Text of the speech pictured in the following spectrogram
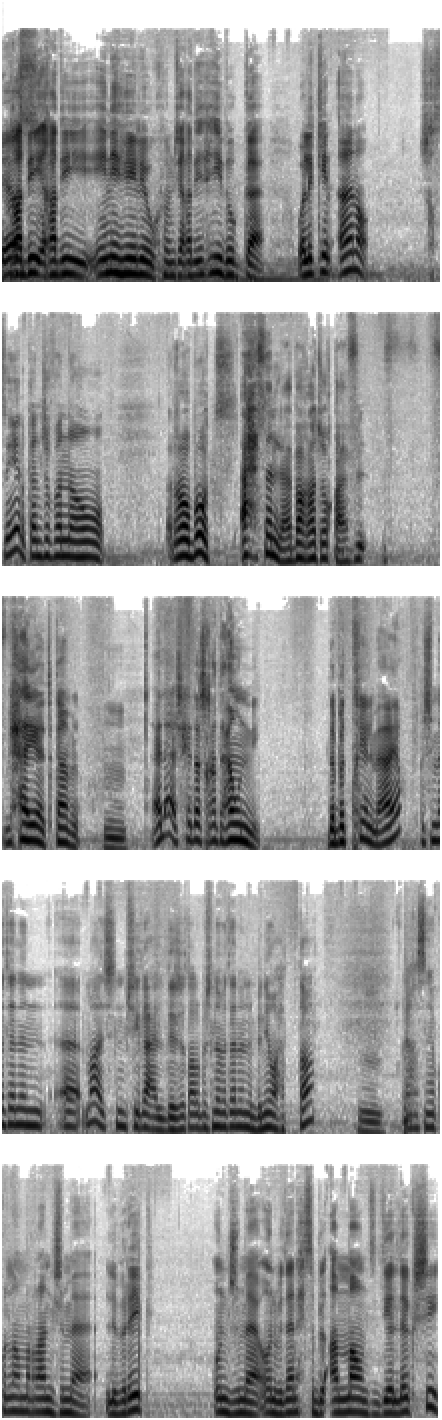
غادي غادي ينهيليوك فهمتي؟ غادي يحيدوك كاع. ولكن أنا شخصيا كنشوف أنه الروبوت أحسن لعبة غتوقع في في الحياة كاملة. علاش؟ حيتاش غتعاوني دابا تخيل معايا باش مثلا آه، ما غاديش نمشي كاع لل digital باش مثلا نبني واحد الدار. خاصني كل مرة نجمع البريك ونجمع ونبدا نحسب ال amount ديال داكشي.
